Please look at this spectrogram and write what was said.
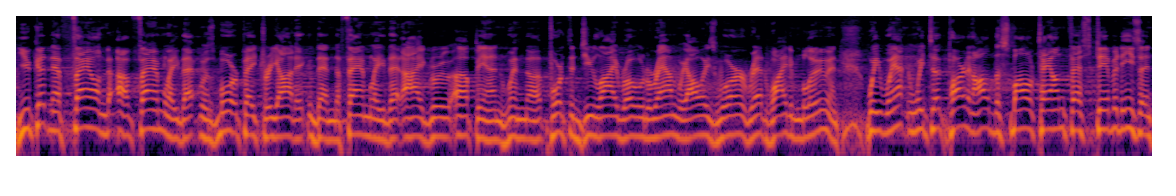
You couldn't have found a family that was more patriotic than the family that I grew up in. When the 4th of July rolled around, we always wore red, white, and blue. And we went and we took part in all the small town festivities and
